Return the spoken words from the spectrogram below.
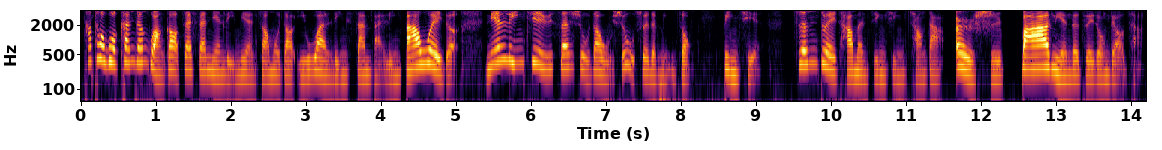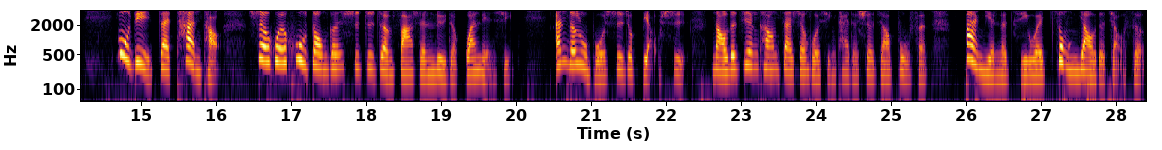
他透过刊登广告，在三年里面招募到一万零三百零八位的年龄介于三十五到五十五岁的民众，并且针对他们进行长达二十八年的追踪调查，目的在探讨社会互动跟失智症发生率的关联性。安德鲁博士就表示，脑的健康在生活形态的社交部分扮演了极为重要的角色。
